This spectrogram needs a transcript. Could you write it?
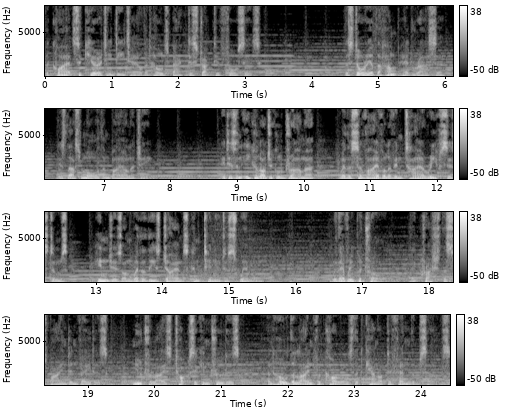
the quiet security detail that holds back destructive forces. The story of the humphead wrasse is thus more than biology. It is an ecological drama where the survival of entire reef systems hinges on whether these giants continue to swim. With every patrol, they crush the spined invaders, neutralize toxic intruders, and hold the line for corals that cannot defend themselves.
